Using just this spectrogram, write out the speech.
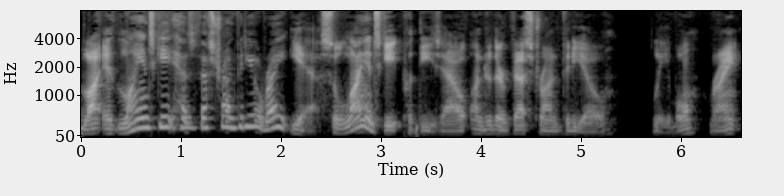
Lionsgate has Vestron Video, right? Yeah. So Lionsgate put these out under their Vestron Video label, right?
